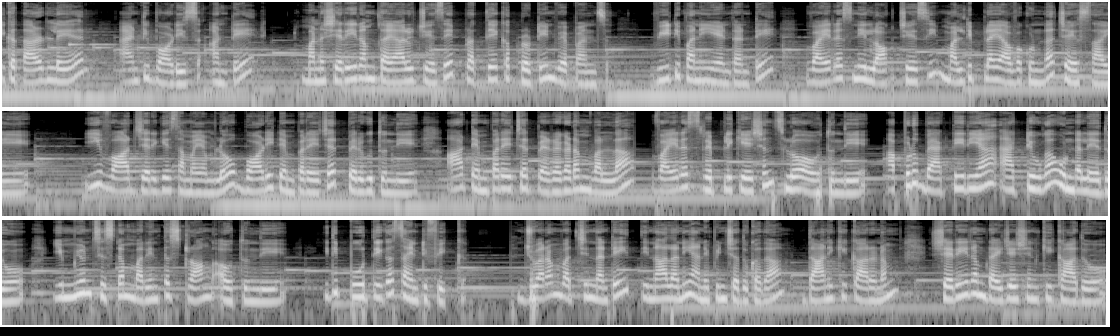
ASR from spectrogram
ఇక థర్డ్ లేయర్ యాంటీబాడీస్ అంటే మన శరీరం తయారు చేసే ప్రత్యేక ప్రోటీన్ వెపన్స్ వీటి పని ఏంటంటే వైరస్ని లాక్ చేసి మల్టిప్లై అవ్వకుండా చేస్తాయి. ఈ వార్ జరిగే సమయంలో బాడీ టెంపరేచర్ పెరుగుతుంది. ఆ టెంపరేచర్ పెరగడం వల్ల వైరస్ రెప్లికేషన్ స్లో అవుతుంది. అప్పుడు బ్యాక్టీరియా యాక్టివ్గా ఉండలేదు. ఇమ్యూన్ సిస్టమ్ మరింత స్ట్రాంగ్ అవుతుంది. ఇది పూర్తిగా సైంటిఫిక్. జ్వరం వచ్చిందంటే తినాలని అనిపించదు కదా? దానికి కారణం శరీరం డైజెషన్కి కాదు.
